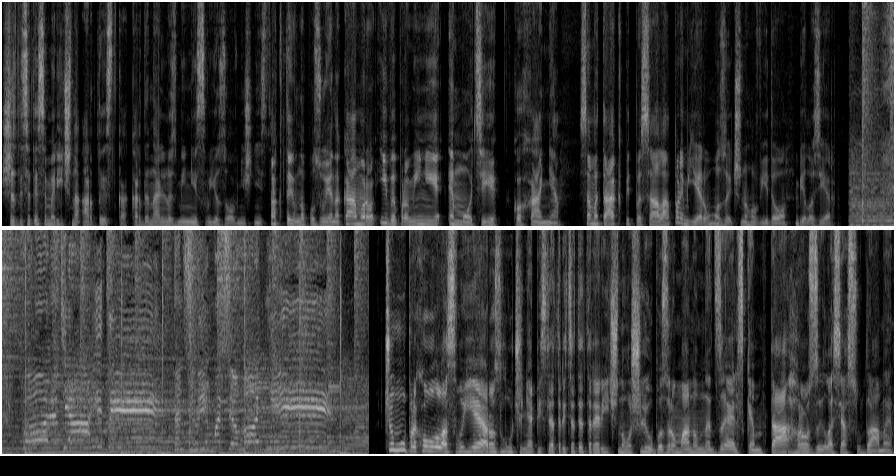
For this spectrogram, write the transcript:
67-річна артистка кардинально змінює свою зовнішність, активно позує на камеру і випромінює емоції кохання. Саме так підписала прем'єру музичного відео Білозір. Поряд я і ти танцюємо сьогодні. Чому приховувала своє розлучення після 33-річного шлюбу з Романом Недзельським та грозилася судами?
